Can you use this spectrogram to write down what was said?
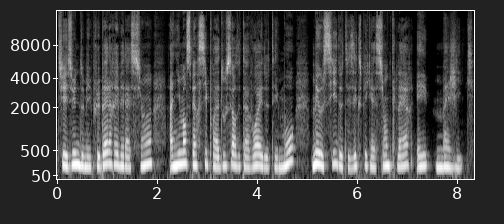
Tu es une de mes plus belles révélations. Un immense merci pour la douceur de ta voix et de tes mots, mais aussi de tes explications claires et magiques.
